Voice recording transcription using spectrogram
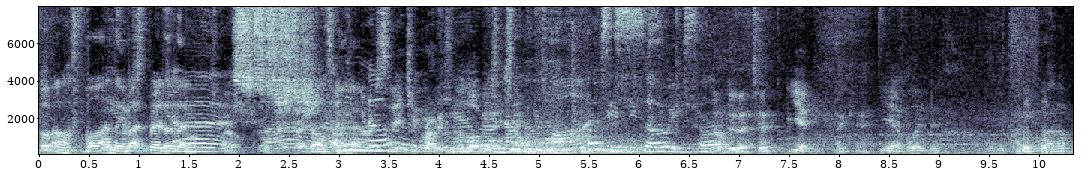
they'll, Oh, finally, much better than. they'll take the rest of their Gyprockers from the lobbies and so Number on. five. This is so I'll do that too. Yeah, Okay. yeah, I believe it. We'll be cleaning all that up.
